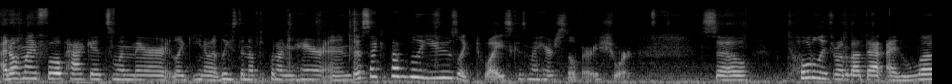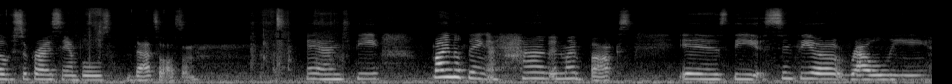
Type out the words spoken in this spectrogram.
I don't mind full packets when they're like, you know, at least enough to put on your hair. And this I could probably use like twice because my hair is still very short. So totally thrilled about that. I love surprise samples. That's awesome. And the final thing I have in my box is the Cynthia Rowley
